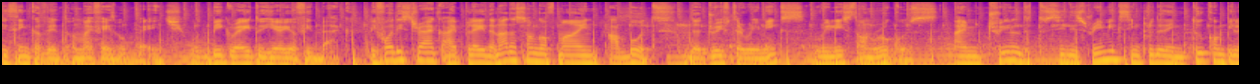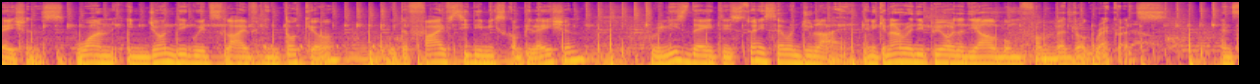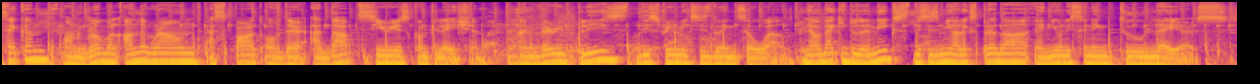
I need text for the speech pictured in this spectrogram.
You think of it on my Facebook page. Would be great to hear your feedback. Before this track, I played another song of mine, Abut, the Drifter remix, released on Rukus. I'm thrilled to see this remix included in two compilations. One in John Digweed's Live in Tokyo, with a 5 CD mix compilation. Release date is 27 July, and you can already pre order the album from Bedrock Records and second on Global Underground as part of their Adapt series compilation. I'm very pleased this remix is doing so well. Now back into the mix, this is me Alex Preda and you're listening to Layers.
